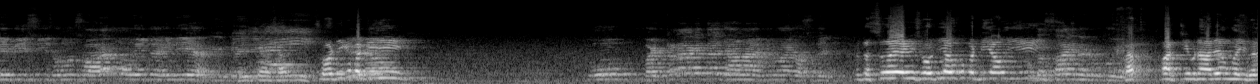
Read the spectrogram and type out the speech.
ABC ਤੁਹਾਨੂੰ ਸਾਰਿਆਂ ਨੂੰ ਆਉਣੀ ਚਾਹੀਦੀ ਹੈ। ਠੀਕ ਹੈ ਸਰ ਜੀ। ਛੋਟੀ ਕਿ ਵੱਡੀ ਜੀ? ਤੂੰ ਬੈਠਣਾ ਕਿੱਥੇ ਜਾਣਾ ਹੈ ਮੈਨੂੰ ਇਹ ਦੱਸ ਦੇ। ਦੱਸੋ ਇਹ ਛੋਟੀ ਆਊ ਕਿ ਵੱਡੀ ਆਊ ਜੀ ਦੱਸਾਂਗੇ ਤੈਨੂੰ ਕੋਈ। ਮੈਂ ਪਰਚੀ ਬਣਾ ਲਿਆਉਂਗਾ ਜੀ ਫਿਰ।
